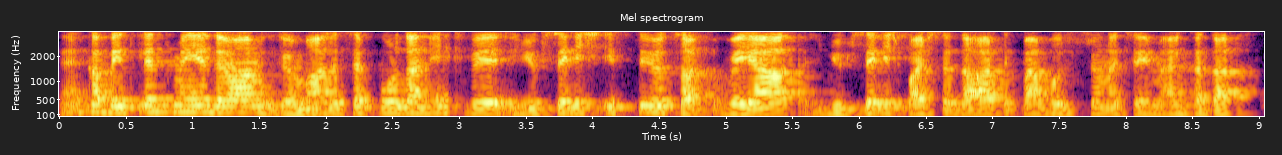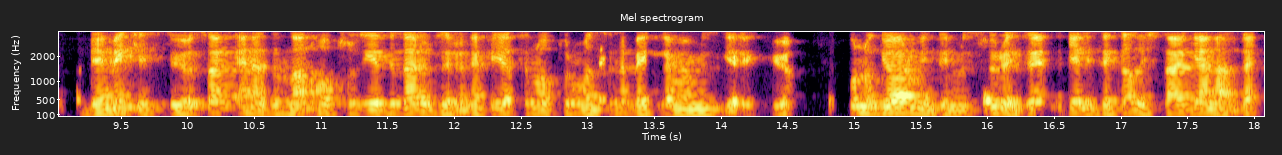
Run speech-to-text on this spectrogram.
Enka bekletmeye devam ediyor. Maalesef burada net bir yükseliş istiyorsak veya yükseliş başladı artık ben pozisyon açayım Enka'da demek istiyorsak en azından 37'ler üzerine fiyatın oturmasını beklememiz gerekiyor. Bunu görmediğimiz sürece gelecek alışlar genelde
